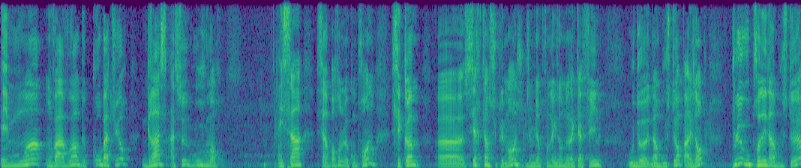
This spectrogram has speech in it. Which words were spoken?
et moins on va avoir de courbatures grâce à ce mouvement. Et ça, c'est important de le comprendre. C'est comme euh, certains suppléments, j'aime bien prendre l'exemple de la caféine ou d'un booster par exemple. Plus vous prenez d'un booster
